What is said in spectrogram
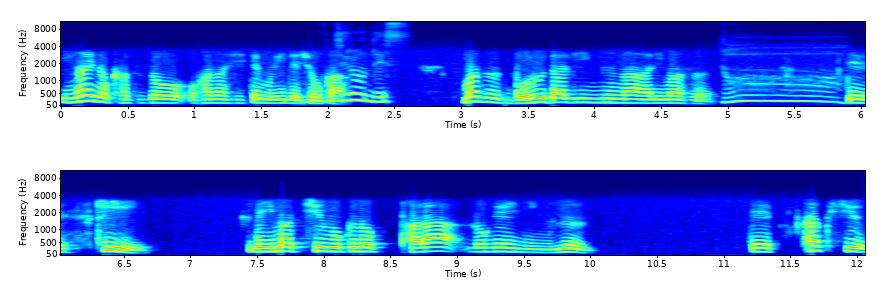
以外の活動をお話ししてもいいでしょうか？もちろんです。まずボルダリングがあります。でスキーで今注目のパラロゲーニング。で各種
